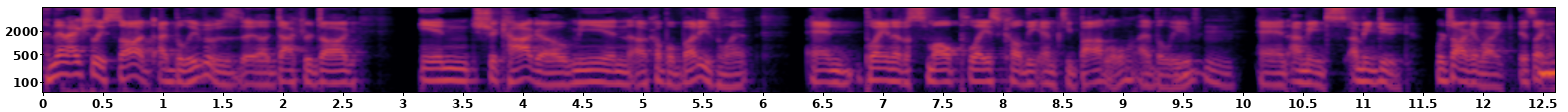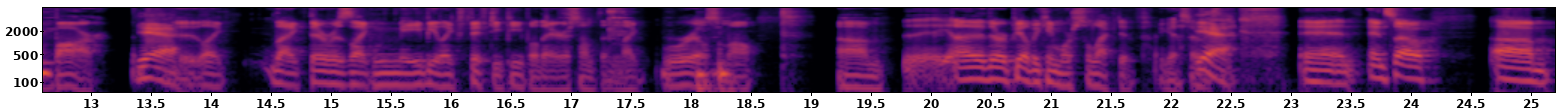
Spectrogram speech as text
And then I actually saw, I believe it was uh, Dr. Dog in Chicago. Me and a couple buddies went and playing at a small place called the Empty Bottle, I believe. And I mean, I mean, dude, we're talking like it's like a bar Yeah, like like there was like maybe like 50 people there or something like real small um you know the appeal became more selective i guess I would Yeah. say. and and so um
